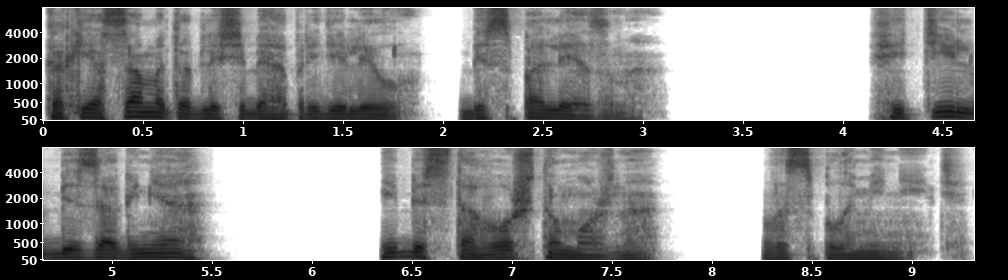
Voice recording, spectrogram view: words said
Как я сам это для себя определил, бесполезно. Фитиль без огня и без того, что можно воспламенить.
